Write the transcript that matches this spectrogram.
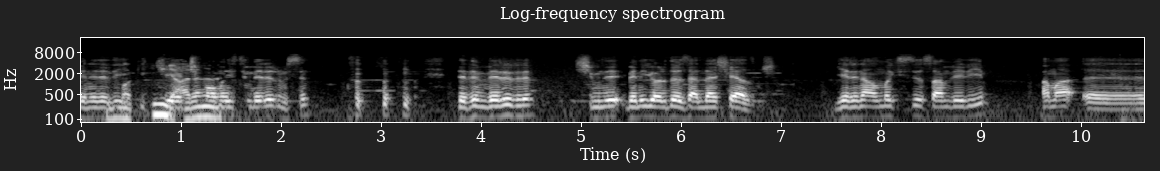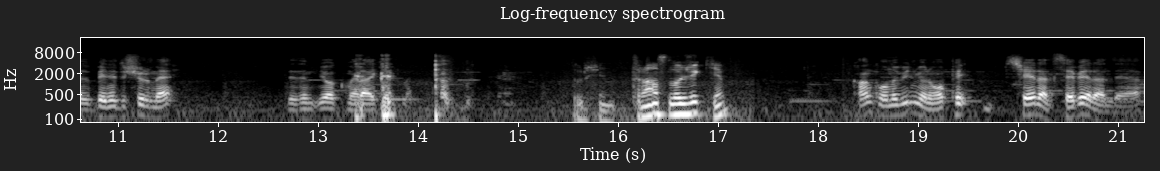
Beni dedi ilk ikiye ya, çıkmama izin verir misin? Dedim veririm. Şimdi beni gördü özelden şey yazmış. Yerini almak istiyorsan vereyim ama eee, beni düşürme. Dedim yok merak etme. dur şimdi. Translogic kim? Kanka onu bilmiyorum. O pe şey herhalde, Sebi herhalde ya.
